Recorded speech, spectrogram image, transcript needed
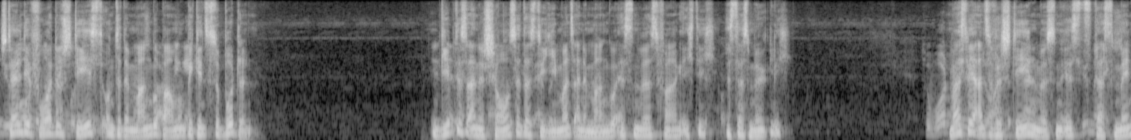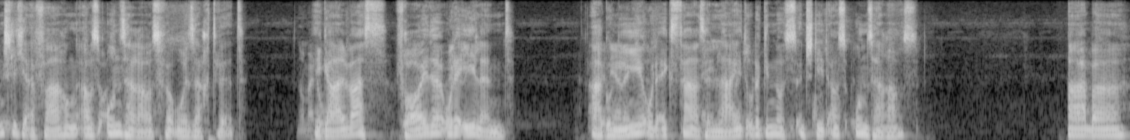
Stell dir vor, du stehst unter dem Mangobaum und beginnst zu buddeln. Gibt es eine Chance, dass du jemals eine Mango essen wirst, frage ich dich? Ist das möglich? Was wir also verstehen müssen, ist, dass menschliche Erfahrung aus uns heraus verursacht wird. Egal was, Freude oder Elend, Agonie oder Ekstase, Leid oder Genuss entsteht aus uns heraus. Aber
